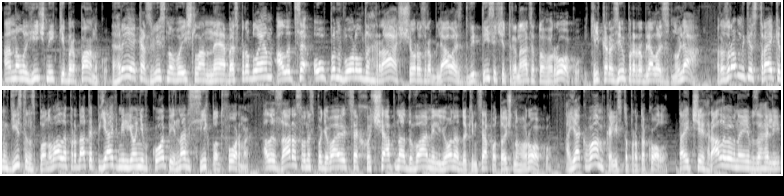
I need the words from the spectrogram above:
аналогічний кіберпанку. Гри, яка, звісно, вийшла не без проблем, але це open world гра, що розроблялась 2013 року і кілька разів перероблялась з нуля. Розробники Striking Distance планували продати 5 мільйонів копій на всіх платформах, але зараз вони сподіваються хоча б на 2 мільйони до кінця поточного року. А як вам Калісто Протокол? Та й чи грали ви в неї взагалі?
